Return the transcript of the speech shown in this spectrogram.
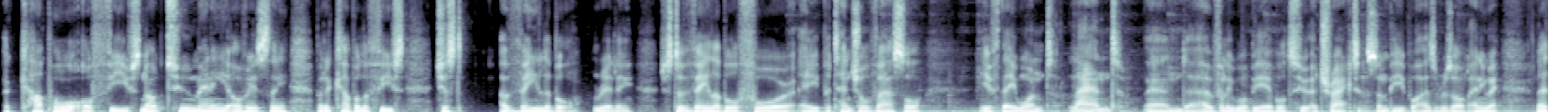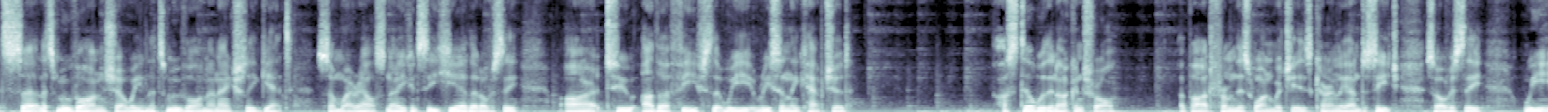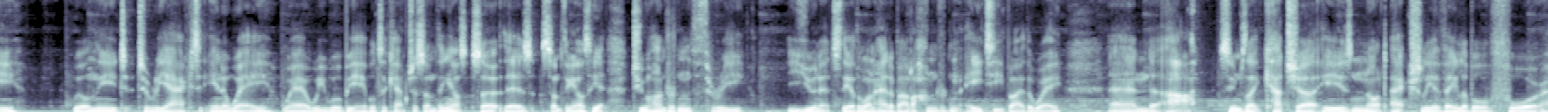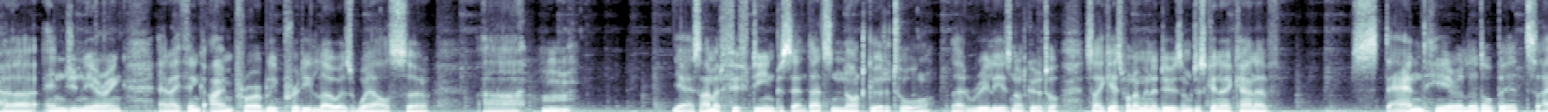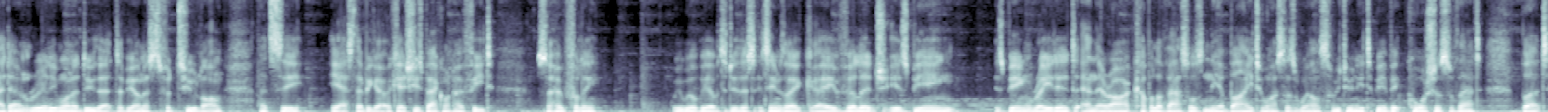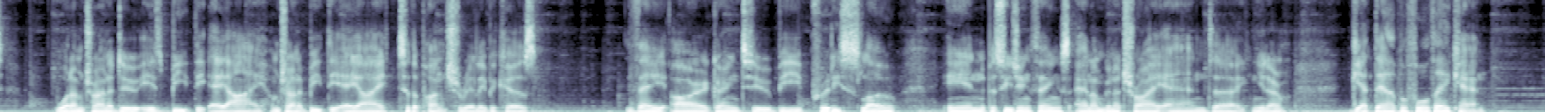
a couple of fiefs, not too many, obviously, but a couple of fiefs just available, really, just available for a potential vassal if they want land. And uh, hopefully we'll be able to attract some people as a result. Anyway let's uh, let's move on shall we? Let's move on and actually get somewhere else. Now you can see here that obviously our two other fiefs that we recently captured are still within our control apart from this one which is currently under siege so obviously we will need to react in a way where we will be able to capture something else so there's something else here 203 units. The other one had about 180, by the way. And ah, seems like Katja is not actually available for her engineering. And I think I'm probably pretty low as well. So, uh, hmm. Yes, I'm at 15%. That's not good at all. That really is not good at all. So I guess what I'm going to do is I'm just going to kind of stand here a little bit. I don't really want to do that, to be honest, for too long. Let's see. Yes, there we go. Okay, she's back on her feet. So hopefully we will be able to do this. It seems like a village is being is being raided and there are a couple of vassals nearby to us as well, so we do need to be a bit cautious of that, but what I'm trying to do is beat the AI. I'm trying to beat the AI to the punch, really, because they are going to be pretty slow in besieging things, and I'm going to try and, uh, you know, get there before they can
